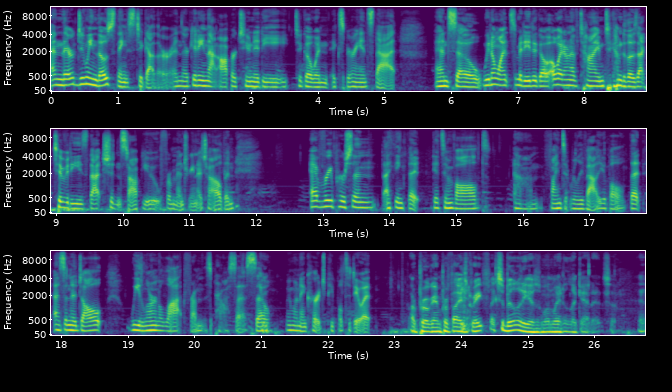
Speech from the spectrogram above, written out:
and they're doing those things together and they're getting that opportunity to go and experience that. And so we don't want somebody to go oh i don't have time to come to those activities. That shouldn't stop you from mentoring a child. And every person i think that gets involved um, finds it really valuable. That as an adult, we learn a lot from this process. So we want to encourage people to do it. Our program provides great flexibility, is one way to look at it. So. Yeah.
